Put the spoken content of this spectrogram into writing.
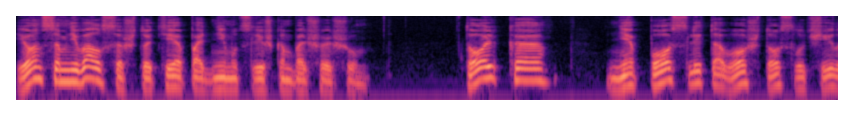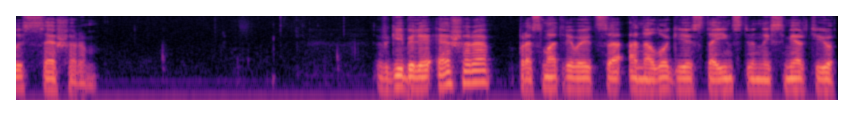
и он сомневался, что те поднимут слишком большой шум. Только не после того, что случилось с Эшером. В гибели Эшера просматривается аналогия с таинственной смертью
